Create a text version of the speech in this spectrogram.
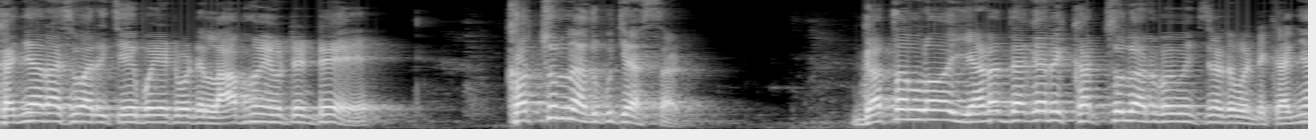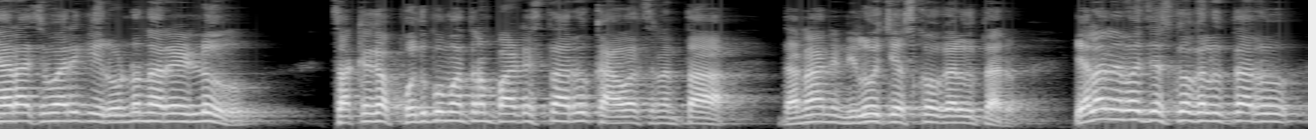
కన్యారాశి వారికి చేయబోయేటువంటి లాభం ఏమిటంటే ఖర్చుల్ని అదుపు చేస్తాడు. గతంలో ఎడదగని ఖర్చులు అనుభవించినటువంటి కన్యారాశి వారికి రెండున్నరేళ్ళు చక్కగా పొదుపు మంత్రం పాటిస్తారు కావలసినంత ధనాన్ని నిల్వ చేసుకోగలుగుతారు. ఎలా నిల్వ చేసుకోగలుగుతారు?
